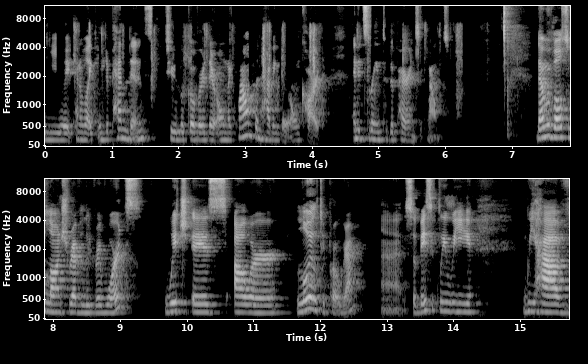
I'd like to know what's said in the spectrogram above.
the, kind of like independence to look over their own account and having their own card and it's linked to the parents account. Then we've also launched revolut rewards which is our loyalty program. Uh, so basically we we have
